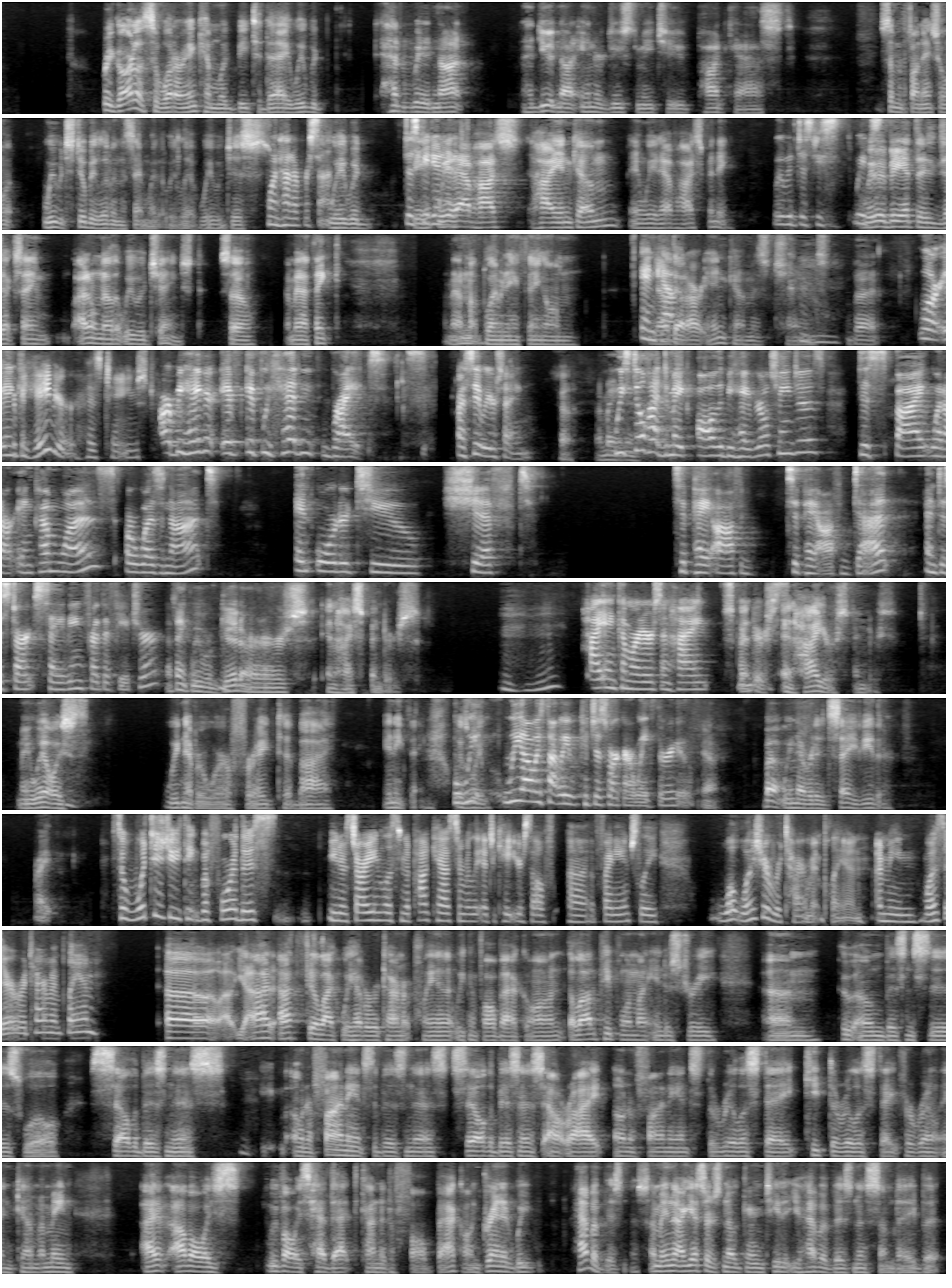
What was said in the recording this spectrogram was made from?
Regardless of what our income would be today, we would had we had not had you had not introduced me to podcast some of the financial we would still be living the same way that we live. We would just 100%. We would just be, be we'd have high high income and we'd have high spending. We would just be we would be at the exact same I don't know that we would changed. So, I mean, I think I mean, I'm not blaming anything on income. You know, that our income has changed, mm-hmm. but well, our, inc- behavior has changed. Our behavior, if if we hadn't, right? I see what you're saying. Yeah, I mean, we still had to make all the behavioral changes, despite what our income was or was not, in order to shift to pay off to pay off debt and to start saving for the future. I think we were good mm-hmm. earners and high spenders. Mm-hmm. High income earners and high spenders. spenders and higher spenders. I mean, we always we never were afraid to buy anything. Well, we, we we always thought we could just work our way through. Yeah, but we never did save either. Right. So, what did you think before this? You know, starting to listen to podcasts and really educate yourself uh, financially. What was your retirement plan? I mean, was there a retirement plan? Uh, yeah, I, I, feel like we have a retirement plan that we can fall back on. A lot of people in my industry um, who own businesses will sell the business, owner finance the business, sell the business outright, owner finance the real estate, keep the real estate for rental income. I mean, I, I've always we've always had that kind of to fall back on. Granted, we have a business. I mean, I guess there's no guarantee that you have a business someday, but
